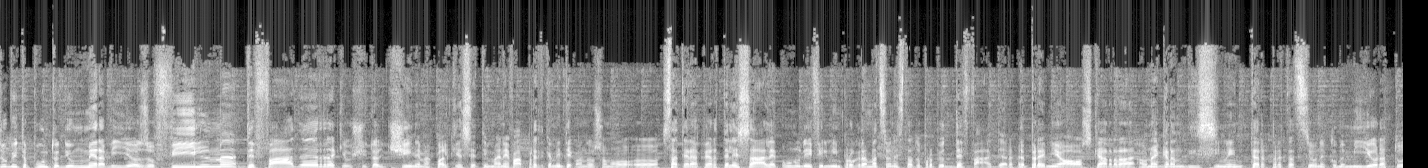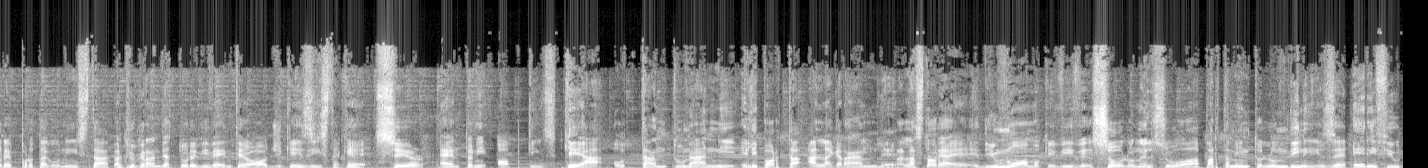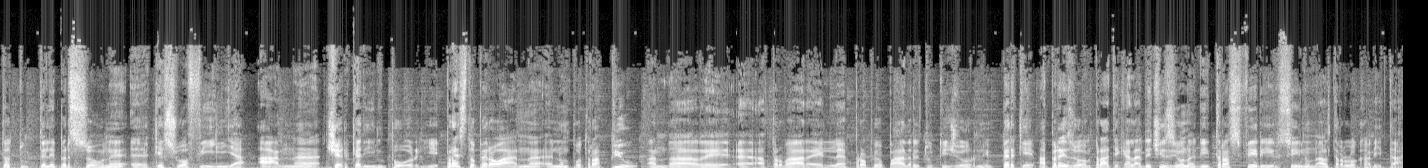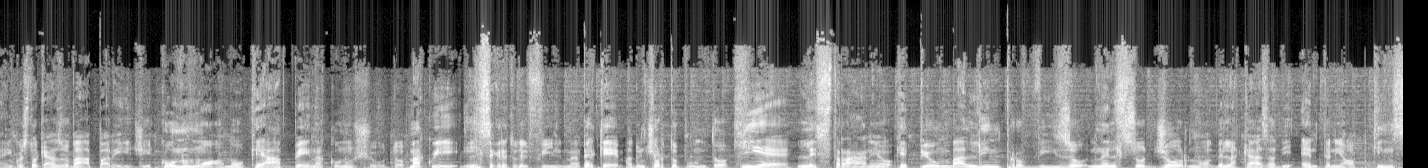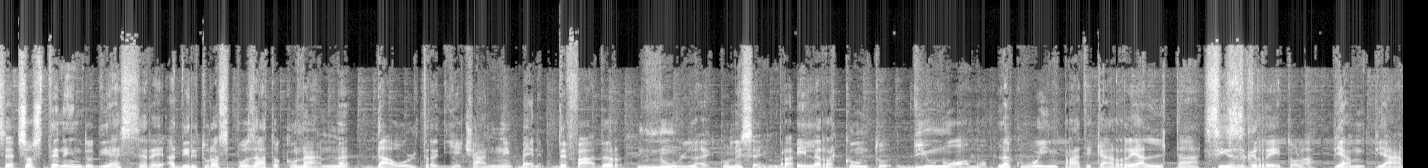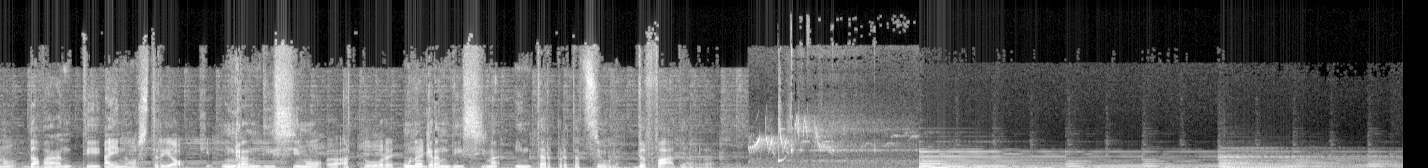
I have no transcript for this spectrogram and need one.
subito appunto di un meraviglioso film, The Father, che è uscito al cinema qualche settimana fa, praticamente quando sono eh, state riaperte le sale, uno dei film in programmazione è stato proprio The Father, eh, premio Oscar a una grandissima interpretazione come miglior attore protagonista al più grande attore vivente oggi che esista, che è Sir Anthony Hopkins, che ha 81 anni e li porta alla grande. La storia è di un uomo che vive solo nel suo appartamento londinese e rifiuta tutte le persone eh, che sua figlia Anne cerca di imporgli. Presto però Anne eh, non potrà più andare eh, a trovare il proprio padre tutti i giorni perché ha preso in pratica la decisione di trasferirsi in un'altra località. In questo caso va a Parigi con un uomo che ha appena conosciuto. Ma qui il segreto del film perché ad un certo punto chi è l'estraneo che piomba all'improvviso nel soggiorno della casa di Anthony Hopkins sostenendo di essere addirittura sposato con fan da oltre dieci anni. Bene, The Father nulla è come sembra, è il racconto di un uomo la cui in pratica realtà si sgretola pian piano davanti ai nostri occhi. Un grandissimo eh, attore, una grandissima interpretazione. The Father.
